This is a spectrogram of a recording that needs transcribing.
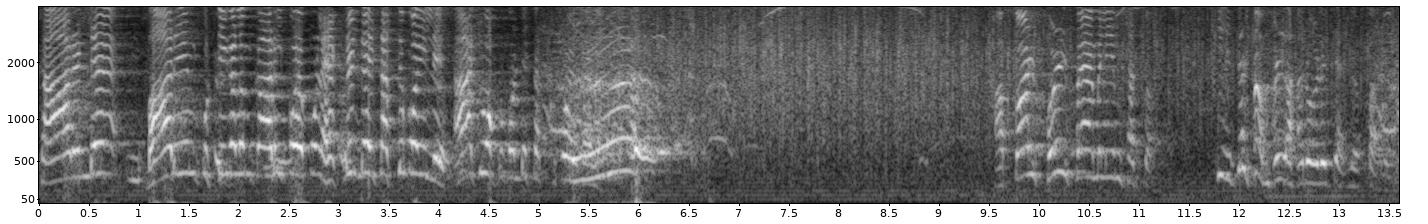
സാറിന്റെ ഭാര്യയും കുട്ടികളും കാറിൽ പോയപ്പോൾ ആക്സിഡന്റ് ആയി ചത്തുപോയില്ലേ? ആ ചുവക്ക് കൊണ്ട് ചത്തുപോയി അപ്പോൾ ഫുൾ ഫാമിലിയും ചത്തു. ഇത് നമ്മൾ ആരോട് ചെന്ന് പറയും?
